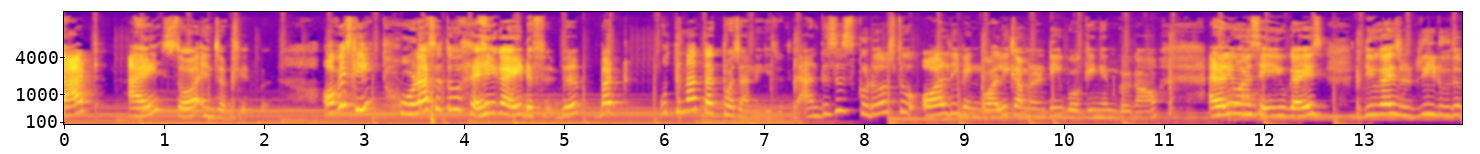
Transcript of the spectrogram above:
that I saw in Jamshedpur obviously थोड़ा सा तो रहेगा ही बट उतना तक पहुँचाने की ज़रूरत है and this is kudos to all the Bengali community working in Gurgaon I really want say you guys you guys literally do the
